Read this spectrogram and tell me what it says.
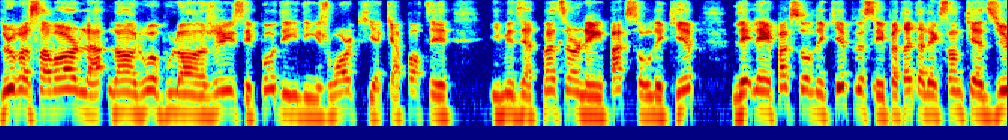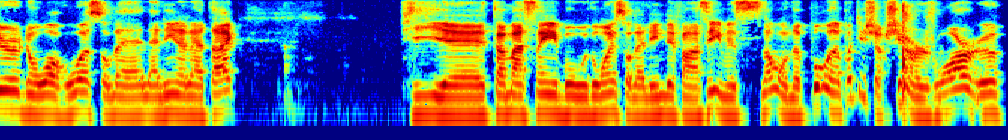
Deux receveurs, la- Langlois Boulanger, c'est pas des, des joueurs qui, qui apportent immédiatement un impact sur l'équipe. L'impact sur l'équipe, là, c'est peut-être Alexandre Cadieux, Noah Roy sur la, la ligne d'attaque, puis euh, Thomasin Baudouin sur la ligne défensive. Mais sinon, on n'a pas, on n'a pas été chercher un joueur là, tu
